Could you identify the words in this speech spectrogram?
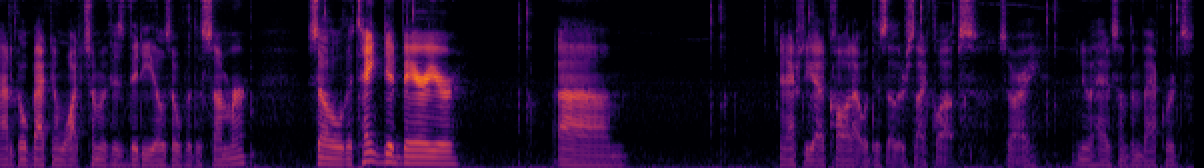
I had to go back and watch some of his videos over the summer. So the tank did barrier. Um, and actually got to call it out with this other Cyclops. Sorry, I knew I had something backwards.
